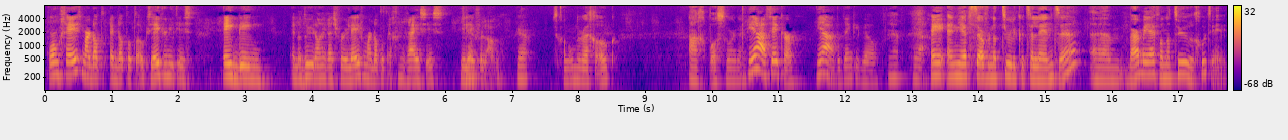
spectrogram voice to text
vormgeeft, maar dat, en dat dat ook zeker niet is één ding en dat doe je dan de rest voor je leven, maar dat dat echt een reis is, je ja. leven lang. Ja, het kan onderweg ook aangepast worden. Ja, zeker. Ja, dat denk ik wel. Ja. Ja. Hey, en je hebt het over natuurlijke talenten. Um, waar ben jij van nature goed in?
